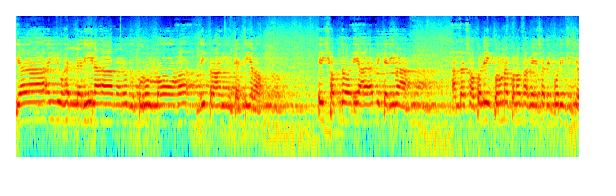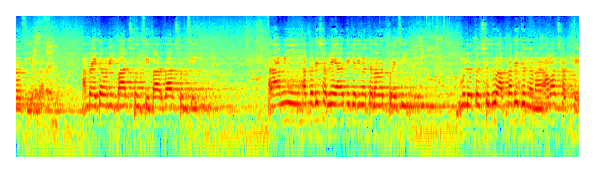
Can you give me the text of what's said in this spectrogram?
يا أيها الذين آمنوا اذكروا الله ذكرا كثيرا এই শব্দ এই আয়াতে করিমা আমরা সকলেই কোনো না কোনো ভাবে এর সাথে পরিচিত আছি আমরা আমরা এটা অনেকবার শুনছি বারবার শুনছি আর আমি আপনাদের সামনে আয়াতে করিমা তেলাওয়াত করেছি। মূলত শুধু আপনাদের জন্য নয়, আমার স্বার্থে।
